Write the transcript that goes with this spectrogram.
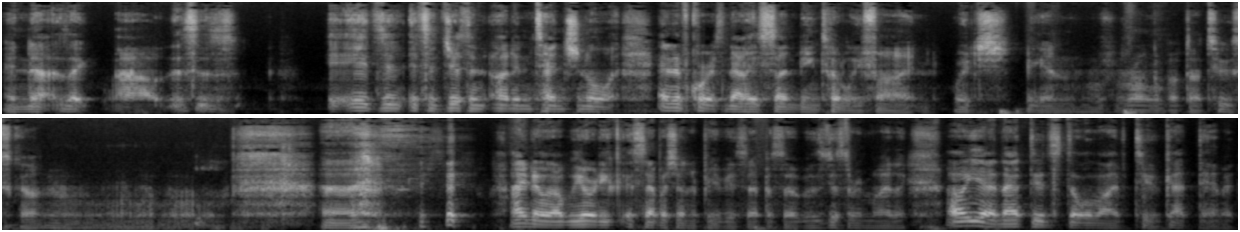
And now it's like, wow, this is, it's a, it's a, just an unintentional, and of course now his son being totally fine, which again wrong about that too, Scot. Uh, I know that we already established on the previous episode, but it's just a reminder. oh yeah, and that dude's still alive too. God damn it!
